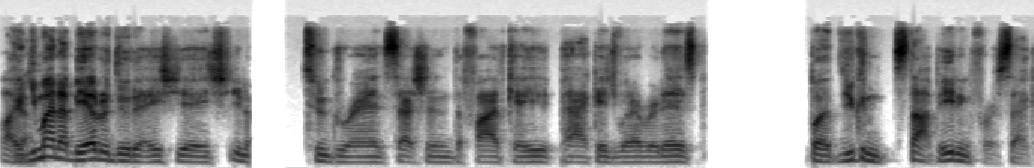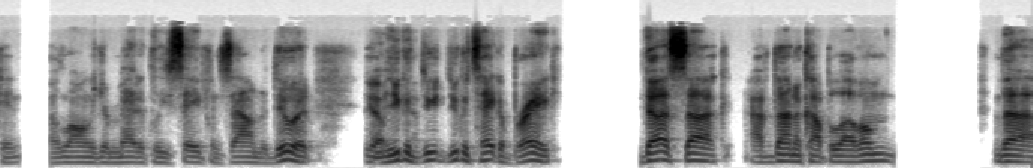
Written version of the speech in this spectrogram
Like yeah. you might not be able to do the HGH, you know, two grand session, the 5K package, whatever it is, but you can stop eating for a second as long as you're medically safe and sound to do it. Yep. I mean, you can do, you can take a break. It does suck. I've done a couple of them. The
